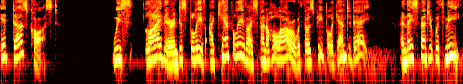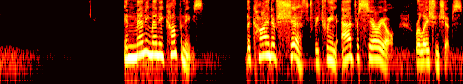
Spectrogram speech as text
it does cost. We, lie there in disbelief. I can't believe I spent a whole hour with those people again today. And they spent it with me. In many, many companies, the kind of shift between adversarial relationships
